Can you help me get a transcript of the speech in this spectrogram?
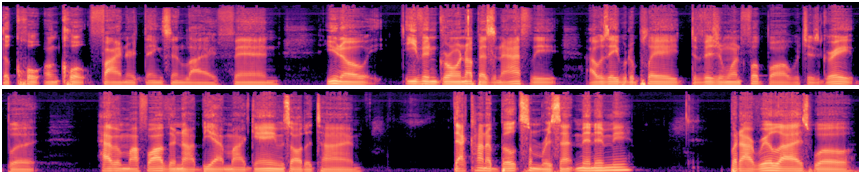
the quote unquote finer things in life. And, you know, even growing up as an athlete, I was able to play division one football, which is great, but having my father not be at my games all the time, that kind of built some resentment in me. But I realized, well,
